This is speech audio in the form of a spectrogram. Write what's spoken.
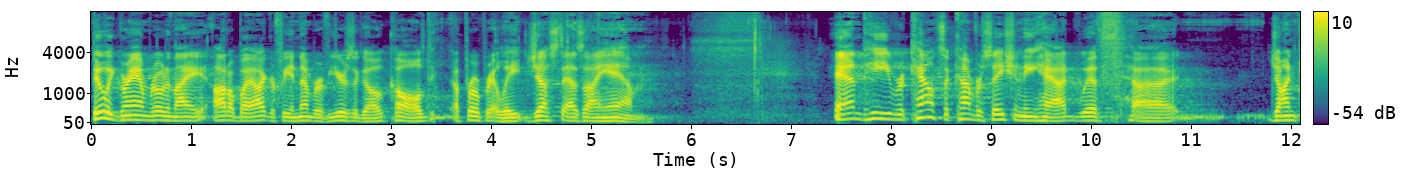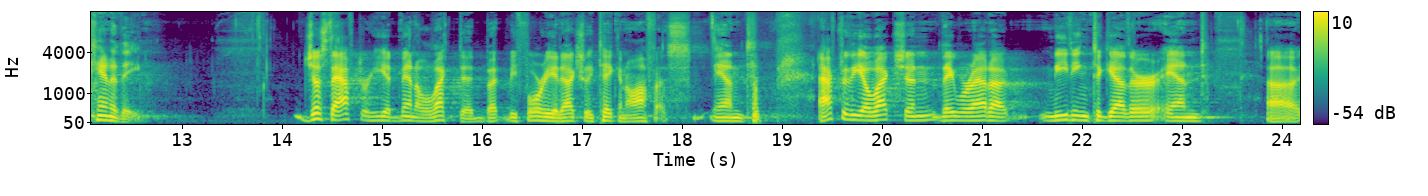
Billy Graham wrote an autobiography a number of years ago called, appropriately, Just As I Am. And he recounts a conversation he had with. Uh, John Kennedy just after he had been elected, but before he had actually taken office. And after the election, they were at a meeting together, and uh,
